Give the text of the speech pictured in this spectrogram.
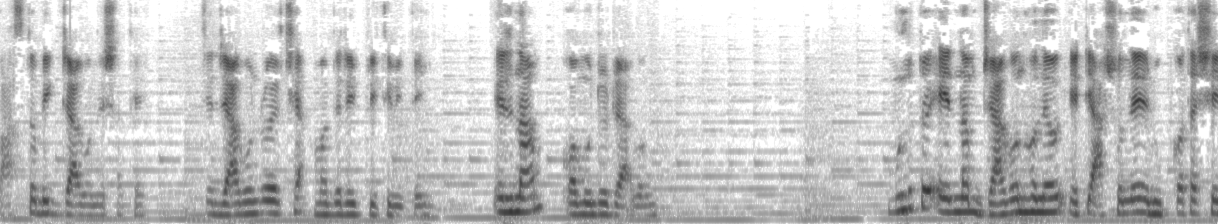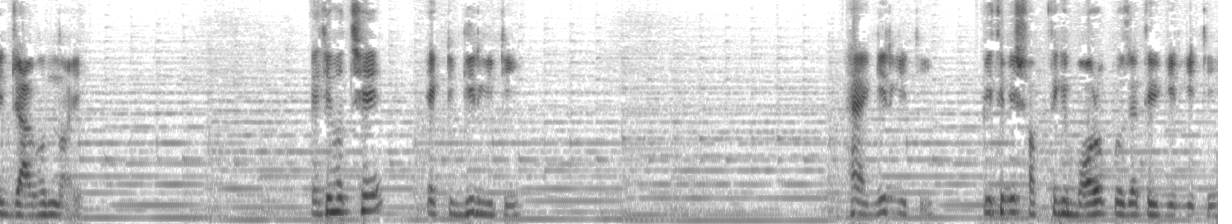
বাস্তবিক ড্রাগনের সাথে, যে ড্রাগন রয়েছে আমাদের এই পৃথিবীতেই। এর নাম কমোডো ড্রাগন। মূলত এর নাম ড্রাগন হলেও এটি আসলে রূপকথা সেই ড্রাগন নয়। এটি হচ্ছে একটি গিরগিটি। হ্যাঁ গিরগিটি। পৃথিবীর সব থেকে বড় প্রজাতির গিরগিটি।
